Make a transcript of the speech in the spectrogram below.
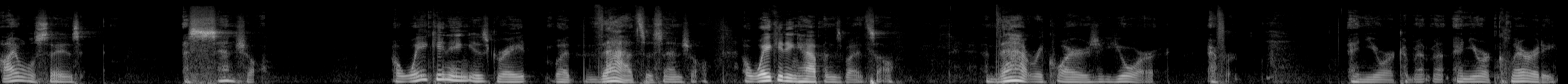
I will say is essential. Awakening is great, but that's essential. Awakening happens by itself. And that requires your effort and your commitment and your clarity.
